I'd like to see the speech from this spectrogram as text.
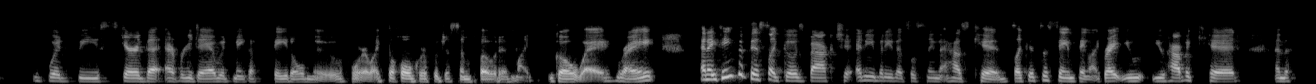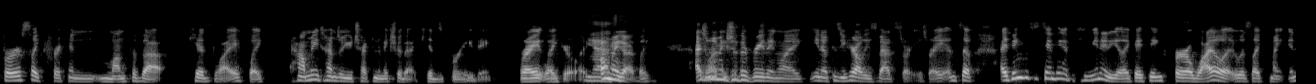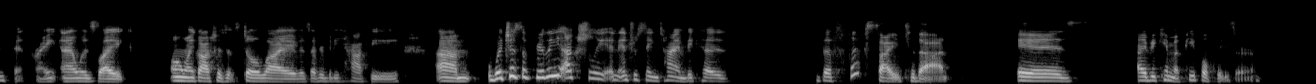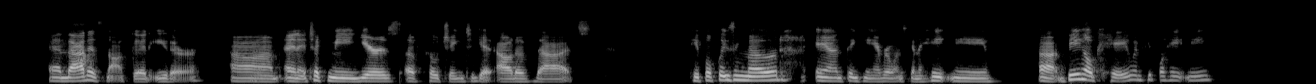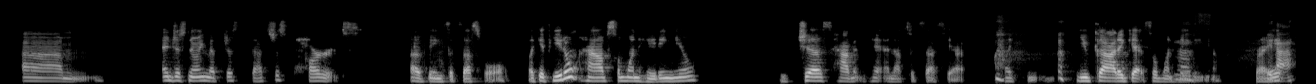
would be scared that every day I would make a fatal move where like the whole group would just implode and like go away. Right. And I think that this like goes back to anybody that's listening that has kids. Like it's the same thing. Like, right, you you have a kid and the first like freaking month of that kid's life, like how many times are you checking to make sure that kid's breathing? Right. Like you're like, oh my God, like I just want to make sure they're breathing, like, you know, because you hear all these bad stories, right? And so I think it's the same thing with the community. Like, I think for a while it was like my infant, right? And I was like, oh my gosh, is it still alive? Is everybody happy? Um, which is a really actually an interesting time because the flip side to that is I became a people pleaser. And that is not good either. Um, and it took me years of coaching to get out of that people pleasing mode and thinking everyone's going to hate me, uh, being okay when people hate me. Um, and just knowing that just that's just part of being successful. Like if you don't have someone hating you, you just haven't hit enough success yet. Like you got to get someone yes. hating you, right? Yeah.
